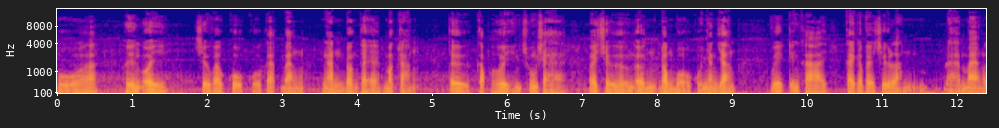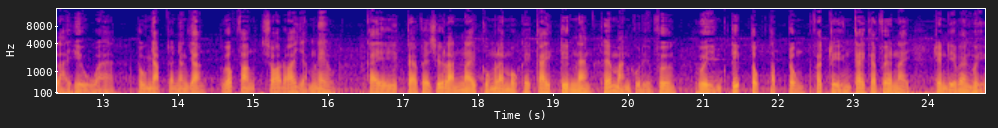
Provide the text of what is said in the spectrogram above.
của huyện ủy, sự vào cuộc của các ban ngành đoàn thể mặt trận từ cấp huyện xuống xã và sự hưởng ứng đồng bộ của nhân dân, việc triển khai cây cà phê xứ lạnh đã mang lại hiệu quả thu nhập cho nhân dân, góp phần xóa đói giảm nghèo. Cây cà phê xứ lạnh này cũng là một cái cây tiềm năng thế mạnh của địa phương. Huyện tiếp tục tập trung phát triển cây cà phê này trên địa bàn huyện.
